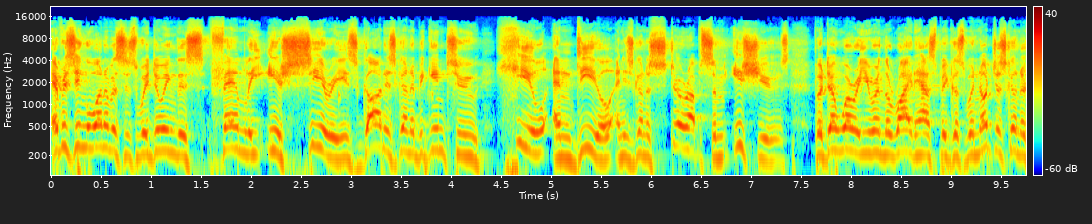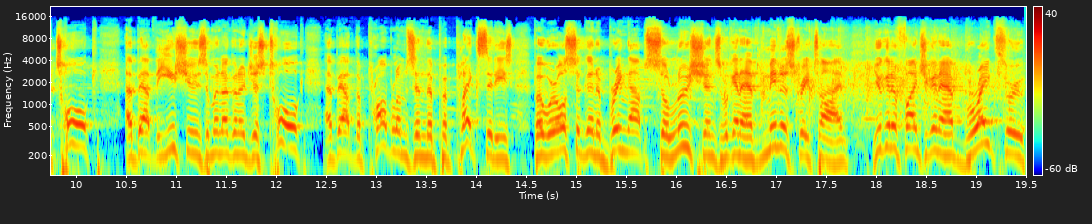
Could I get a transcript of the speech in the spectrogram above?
Every single one of us, as we're doing this family ish series, God is going to begin to heal and deal, and He's going to stir up some issues. But don't worry, you're in the right house because we're not just going to talk about the issues and we're not going to just talk about the problems and the perplexities, but we're also going to bring up solutions. We're going to have ministry time. You're going to find you're going to have breakthrough.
